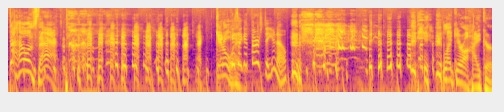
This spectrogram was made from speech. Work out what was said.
The hell is that? Get away. Because I get thirsty, you know. like you're a hiker.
